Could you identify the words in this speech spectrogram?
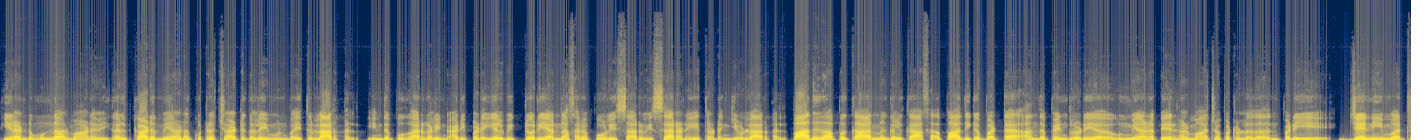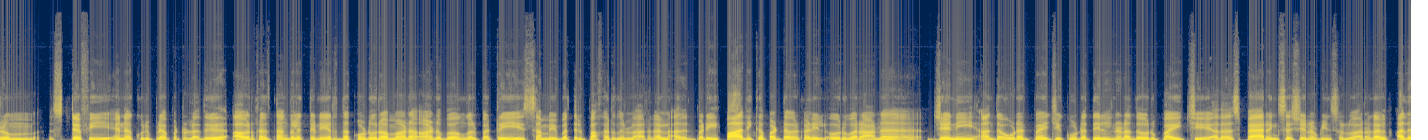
இரண்டு முன்னாள் மாணவிகள் கடுமையான குற்றச்சாட்டுகளை முன்வைத்துள்ளார்கள். இந்த புகார்களின் அடிப்படையில் விக்டோரியா நகர போலீசார் விசாரணையை தொடங்கியுள்ளார்கள். பாதுகாப்பு காரணங்களுக்காக பாதிக்கப்பட்ட அந்த பெண்களுடைய உண்மையான பெயர்கள் மாற்றப்பட்டுள்ளது. அதன்படி ஜெனி மற்றும் ஸ்டெஃபி என குறிப்பிடப்பட்டுள்ளது. அவர்கள் தங்களுக்கு நேர்ந்த கொடூரமான அனுபவங்கள் பற்றி சமீபத்தில் பகிர்ந்துள்ளார்கள். அதன்படி பாதிக்கப்பட்ட பாதிக்கப்பட்டவர்களில் ஒருவரான ஜெனி அந்த உடற்பயிற்சி கூட்டத்தில் நடந்த ஒரு பயிற்சி அதாவது ஸ்பேரிங் செஷன் அப்படின்னு சொல்லுவார்கள். அது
